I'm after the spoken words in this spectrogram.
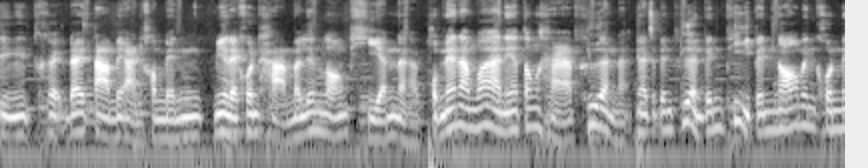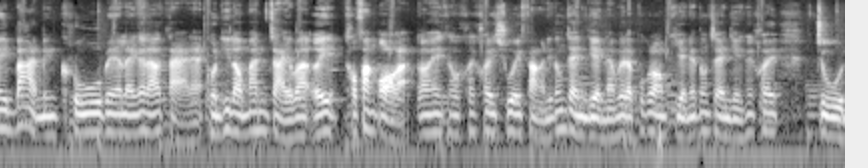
ริงๆนี่เคยได้ตามไปอ่านคอมเมนต์มีหลายคนถามมาเรื่องร้องเพี้ยนนะครับ ผมแนะนำว่าอันเนี้ยต้องหาเพื่อนนะน่าจะเป็นเพื่อนเป็นพี่เป็นน้องเป็นคนในบ้านเป็นครูเป็นอะไรก็แล้วแต่เนี่ยคนที่เรามั่นใจว่า เอ้ย เขาฟังออกอะก็ให้เขาค่อยๆช่วยฟังอันนี้ต้องใจเย็นนะเวลาพวกร้องเพี้ยนเนี่ยต้องใจเย็นค่อย ๆ จูน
